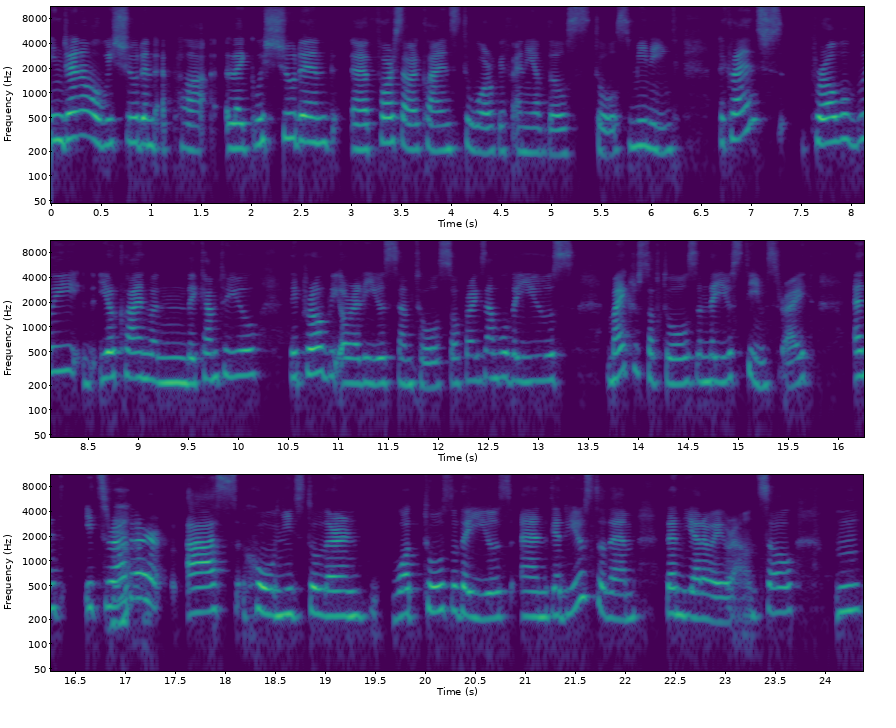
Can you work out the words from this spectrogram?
in general we shouldn't apply like we shouldn't uh, force our clients to work with any of those tools meaning the clients probably your client when they come to you they probably already use some tools. So for example they use microsoft tools and they use teams right? And it's mm-hmm. rather us who needs to learn what tools do they use and get used to them than the other way around. So um,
